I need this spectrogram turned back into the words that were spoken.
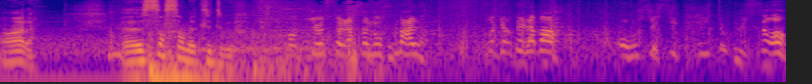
Voilà. Euh, 500 mètres, let's go. Mon Dieu, cela s'annonce mal Regardez là-bas Oh Jésus-Christ tout-puissant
